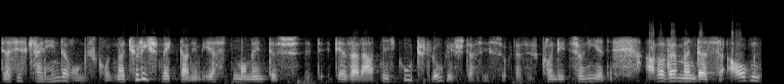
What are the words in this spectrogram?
das ist kein Hinderungsgrund. Natürlich schmeckt dann im ersten Moment das, der Salat nicht gut, logisch, das ist so, das ist konditioniert. Aber wenn man das Augen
